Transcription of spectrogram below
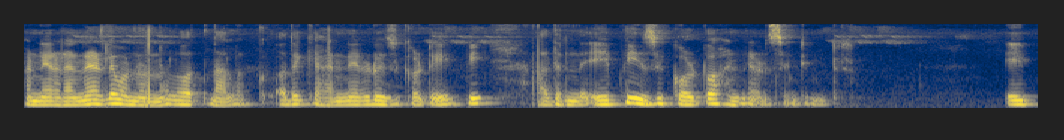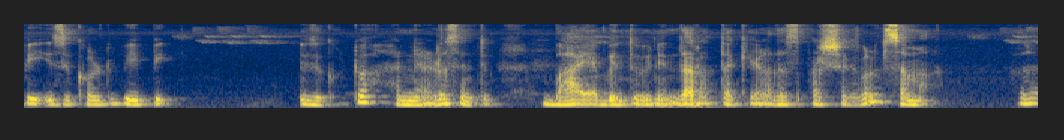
ಹನ್ನೆರಡು ಹನ್ನೆರಡಲೇ ಒಂದು ನಲ್ವತ್ನಾಲ್ಕು. ಅದಕ್ಕೆ ಹನ್ನೆರಡು is equal to A P ಅದರಿಂದ A P is equal to ಹನ್ನೆರಡು centimetre A P is equal to B P is equal to ಹನ್ನೆರಡು ಸೆಂಟಿ ಬಾಯ ಬಿಂದುವಿನಿಂದ ರಕ್ತ ಕೇಳದ ಸ್ಪರ್ಶಕಗಳು ಸಮ. ಹೌದಾ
